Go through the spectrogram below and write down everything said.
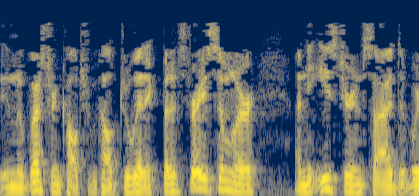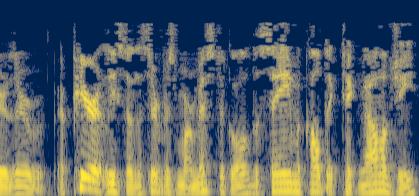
in the Western culture we call it Druidic, but it's very similar on the Eastern side that where they appear, at least on the surface, more mystical. The same occultic technology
